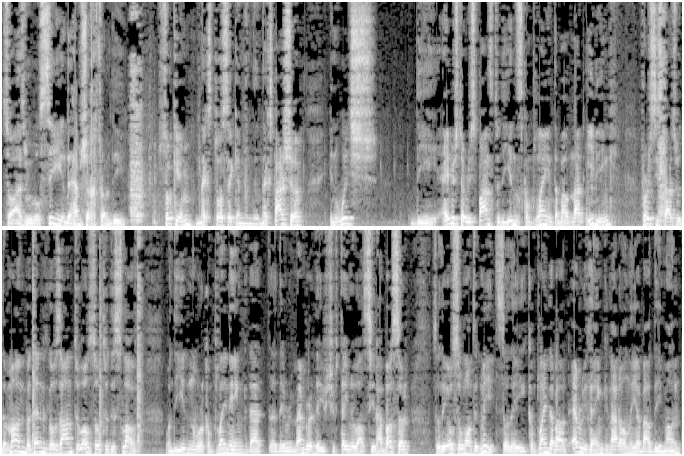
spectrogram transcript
so, as we will see in the Hemshech from the Sukkim, next Tosik, and in the next Parsha, in which the Abishter responds to the Yidden's complaint about not eating. First, he starts with the man, but then it goes on to also to the Slav. When the Yidden were complaining that uh, they remember they shiftenu al sir habasar, so they also wanted meat. So they complained about everything, not only about the iman.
